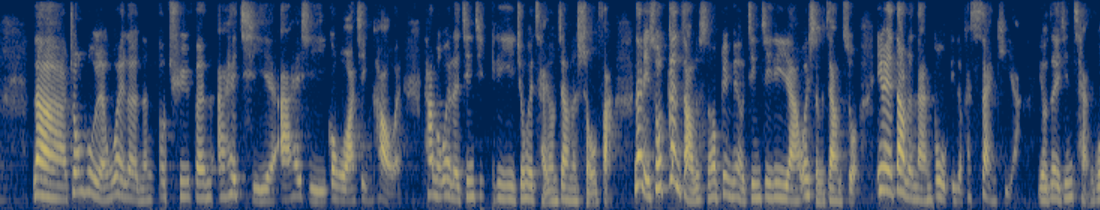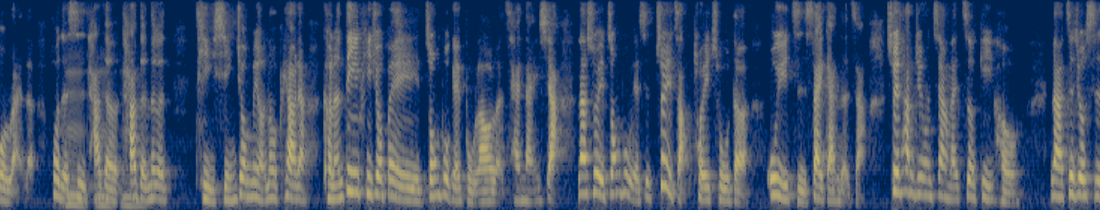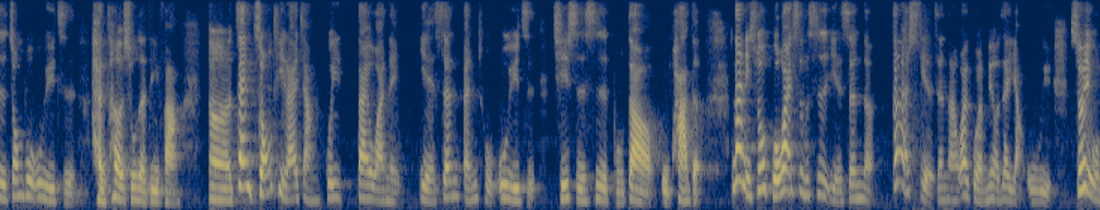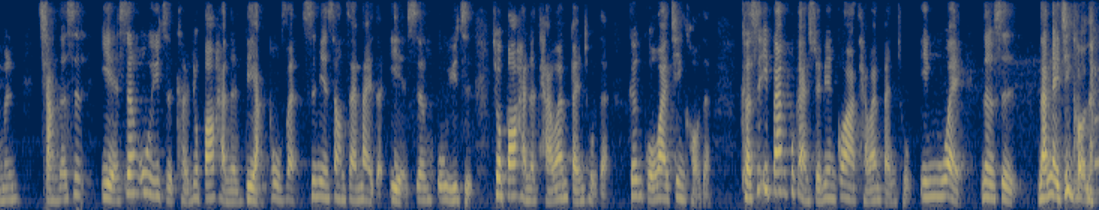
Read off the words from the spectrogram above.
那中部人为了能够区分阿黑企业、阿黑是公挖进靠，哎，他们为了经济利益就会采用这样的手法。那你说更早的时候并没有经济利益啊？为什么这样做？因为到了南部，有的它散体啊，有的已经产过卵了，或者是它的、嗯嗯、它的那个体型就没有那么漂亮，可能第一批就被中部给捕捞了，才南下。那所以中部也是最早推出的乌鱼子晒干的这样，所以他们就用这样来做记号。那这就是中部乌鱼子很特殊的地方，呃，在总体来讲，归台湾的野生本土乌鱼子其实是不到五趴的。那你说国外是不是野生的？当然是野生啊，外国人没有在养乌鱼，所以我们讲的是野生乌鱼子，可能就包含了两部分，市面上在卖的野生乌鱼子就包含了台湾本土的跟国外进口的，可是，一般不敢随便挂台湾本土，因为那是。南美进口的，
